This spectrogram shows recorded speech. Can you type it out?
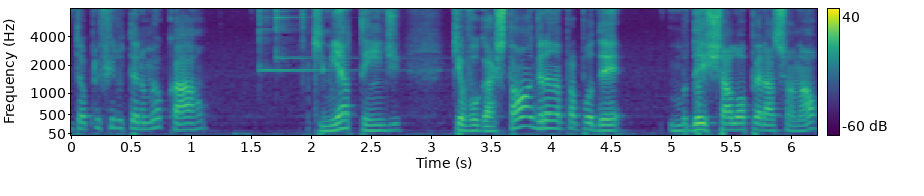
Então eu prefiro ter no meu carro que me atende, que eu vou gastar uma grana para poder deixá-lo operacional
